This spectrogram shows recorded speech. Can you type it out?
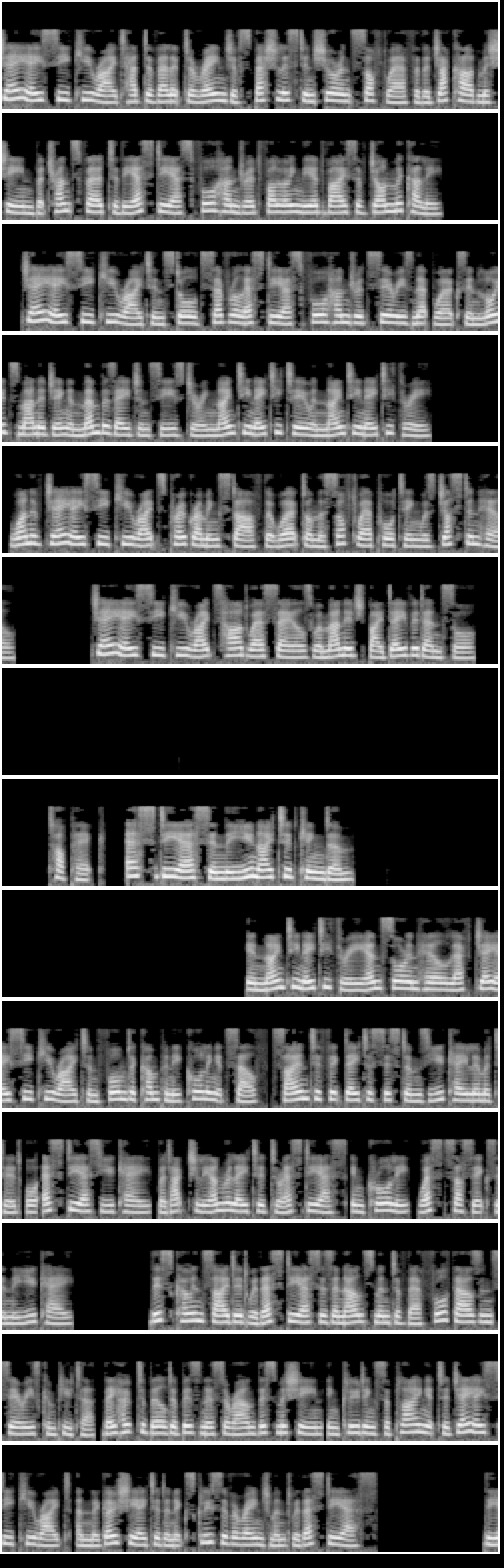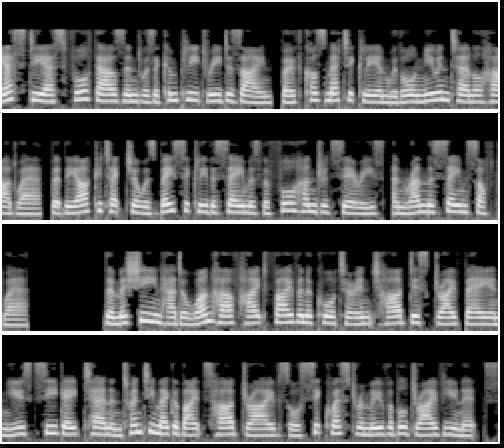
JACQ Wright had developed a range of specialist insurance software for the Jacquard machine but transferred to the SDS 400 following the advice of John McCulley. JACQ Wright installed several SDS 400 series networks in Lloyd's managing and members agencies during 1982 and 1983. One of JACQ Wright's programming staff that worked on the software porting was Justin Hill. JACQ Wright's hardware sales were managed by David Ensor. Topic: SDS in the United Kingdom. In 1983 Ensor Hill left JACQ Wright and formed a company calling itself Scientific Data Systems UK Limited or SDS UK but actually unrelated to SDS in Crawley, West Sussex in the UK. This coincided with SDS's announcement of their 4000 series computer. They hoped to build a business around this machine including supplying it to JACQ Wright and negotiated an exclusive arrangement with SDS. The SDS 4000 was a complete redesign, both cosmetically and with all new internal hardware, but the architecture was basically the same as the 400 series, and ran the same software. The machine had a one-half height 5 and a quarter inch hard disk drive bay and used Seagate 10 and 20 megabytes hard drives or SyQuest removable drive units.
